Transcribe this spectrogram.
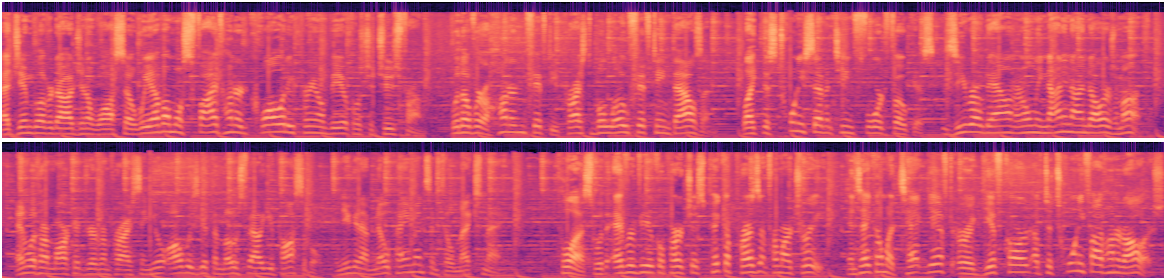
At Jim Glover Dodge in Owasso, we have almost 500 quality pre-owned vehicles to choose from, with over 150 priced below 15000 like this 2017 Ford Focus, zero down and only $99 a month. And with our market-driven pricing, you'll always get the most value possible, and you can have no payments until next May. Plus, with every vehicle purchase, pick a present from our tree and take home a tech gift or a gift card up to $2,500.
